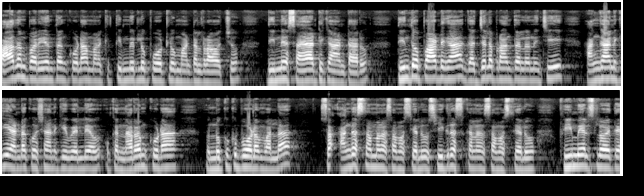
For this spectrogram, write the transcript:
పాదం పర్యంతం కూడా మనకి తిమ్మిర్లు పోట్లు మంటలు రావచ్చు. దీన్నే సయాటిక అంటారు. దీంతో పాటుగా గజ్జల ప్రాంతంలో నుంచి అంగానికి అండకోశానికి వెళ్ళే ఒక నరం కూడా నొక్కుకుపోవడం వల్ల అంగస్తంభన సమస్యలు శీఘ్రస్ఖలన సమస్యలు ఫీమేల్స్లో అయితే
